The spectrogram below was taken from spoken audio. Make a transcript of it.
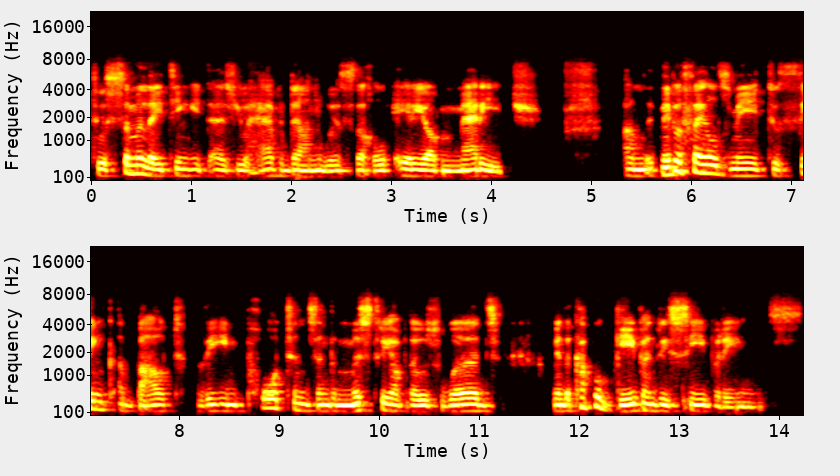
to assimilating it as you have done with the whole area of marriage. Um, it never fails me to think about the importance and the mystery of those words when the couple give and receive rings.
